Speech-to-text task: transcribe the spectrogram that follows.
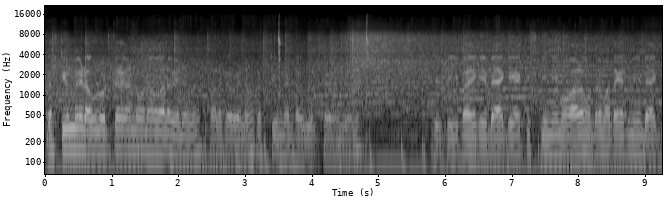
කස්ටියම් එක ඩව්ලෝඩ් කරගන්න ඕන වල වෙනම. පලක වෙනවා කස්ටියම් ඩව්ලෝඩ් කරගන්න ඕන. ්‍රීපයගේ බෑග එකක් ස්කින්නේ මවාල හොඳර මතක ඇති මේ බෑග්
